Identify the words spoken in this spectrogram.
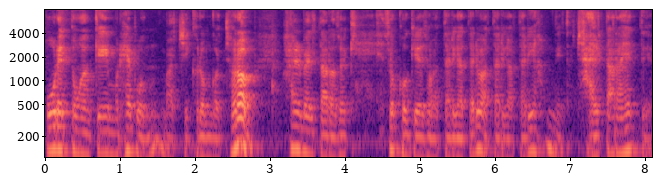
오랫동안 게임을 해본 마치 그런 것처럼 할배를 따라서 계속 거기에서 왔다리 갔다리 왔다리 갔다리 합니다. 잘 따라 했대요.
